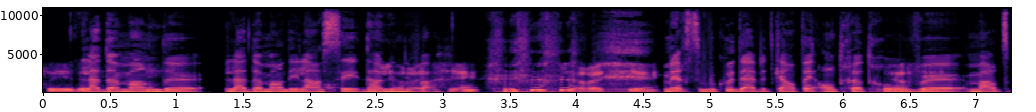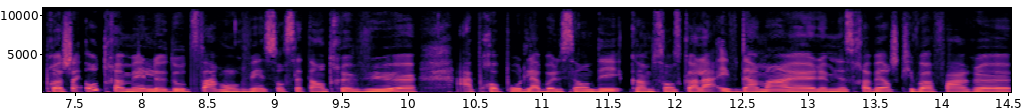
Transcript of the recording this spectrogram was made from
tu sais. La demande, la demande est lancée dans l'univers. Je retiens. Merci beaucoup, David Quentin. On te retrouve euh, mardi prochain. Autre mail d'auditeur, on revient sur cette entrevue euh, à propos de l'abolition des commissions scolaires. Évidemment, euh, le ministre Roberge qui va faire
